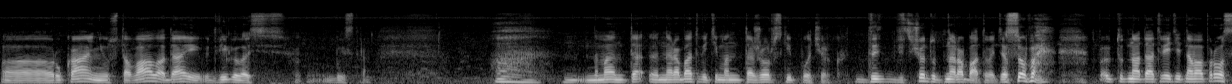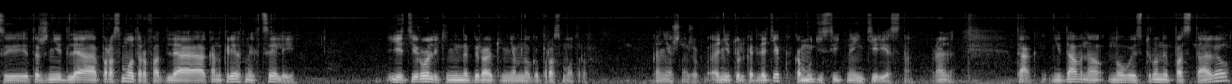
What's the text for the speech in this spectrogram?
э, рука не уставала, да, и двигалась быстро. Намонта... Нарабатывайте монтажерский почерк. Да что тут нарабатывать особо? Тут надо ответить на вопросы. Это же не для просмотров, а для конкретных целей. И эти ролики не набирают у меня много просмотров. Конечно же. Они только для тех, кому действительно интересно. Правильно? Так, недавно новые струны поставил.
